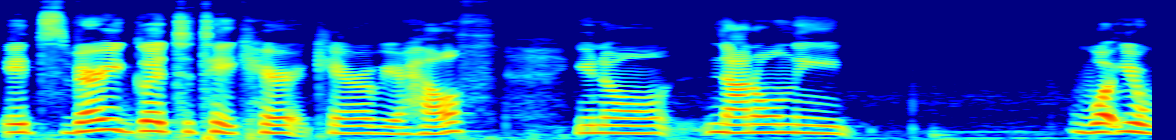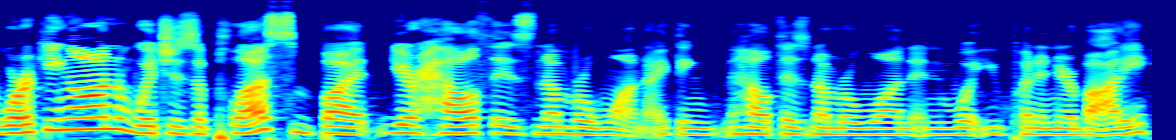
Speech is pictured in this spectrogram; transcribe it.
It's very good to take care care of your health. You know not only what you're working on, which is a plus, but your health is number one. I think health is number one in what you put in your body.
